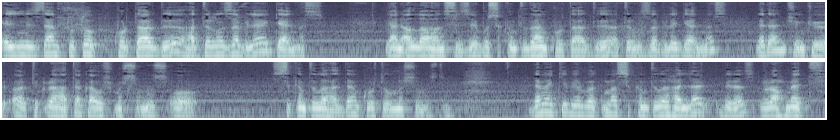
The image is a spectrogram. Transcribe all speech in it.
elinizden tutup kurtardığı hatırınıza bile gelmez. Yani Allah'ın sizi bu sıkıntıdan kurtardığı hatırınıza bile gelmez. Neden? Çünkü artık rahata kavuşmuşsunuz. O sıkıntılı halden kurtulmuşsunuzdur. Demek ki bir bakıma sıkıntılı haller biraz rahmet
